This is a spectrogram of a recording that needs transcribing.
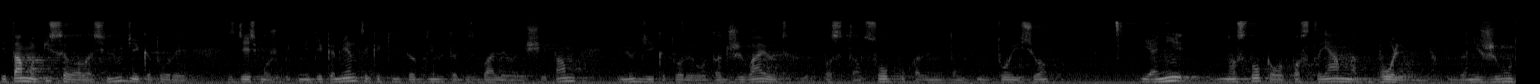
И там описывалось люди, которые здесь, может быть, медикаменты какие-то дают обезболивающие, там люди, которые вот отживают там, с опухолями, там, то и все. И они настолько вот постоянно боль у них, они живут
